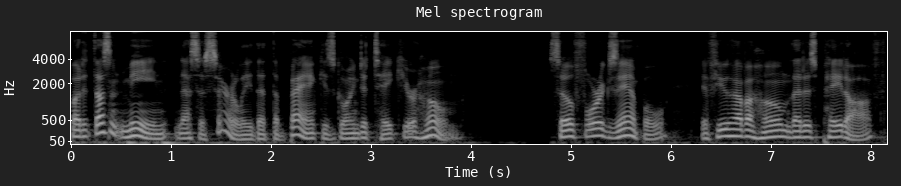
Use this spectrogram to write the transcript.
But it doesn't mean necessarily that the bank is going to take your home. So, for example, if you have a home that is paid off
